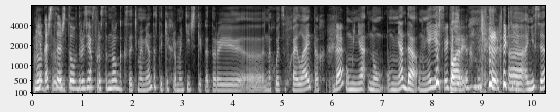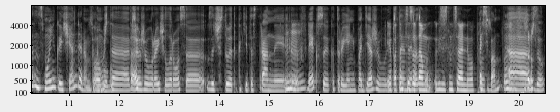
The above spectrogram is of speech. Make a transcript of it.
Мне ну, кажется, что в «Друзьях» просто много, кстати, моментов таких романтических, которые э, находятся в хайлайтах. Да? У меня, ну, у меня, да, у меня есть Какие? пары. Какие? А, они связаны с Моникой и Чендлером, потому что все же у Рэйчел Росса зачастую это какие-то странные флексы, которые я не поддерживаю. Я потом тебе задам экзистенциальный вопрос. Спасибо. А, жду.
